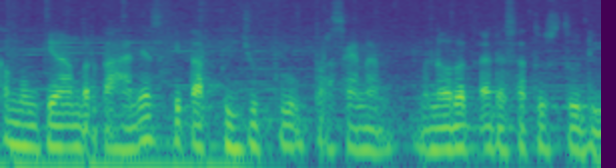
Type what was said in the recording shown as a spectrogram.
kemungkinan bertahannya sekitar 70 persenan menurut ada satu studi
